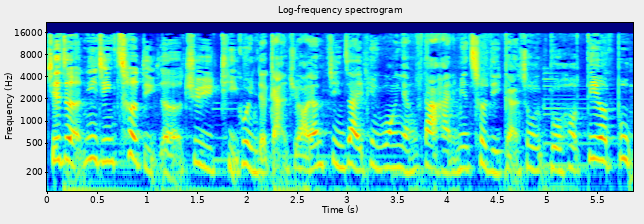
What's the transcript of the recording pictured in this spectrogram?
接着你已经彻底的去体会你的感觉，好像浸在一片汪洋大海里面，彻底感受过后，第二步，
